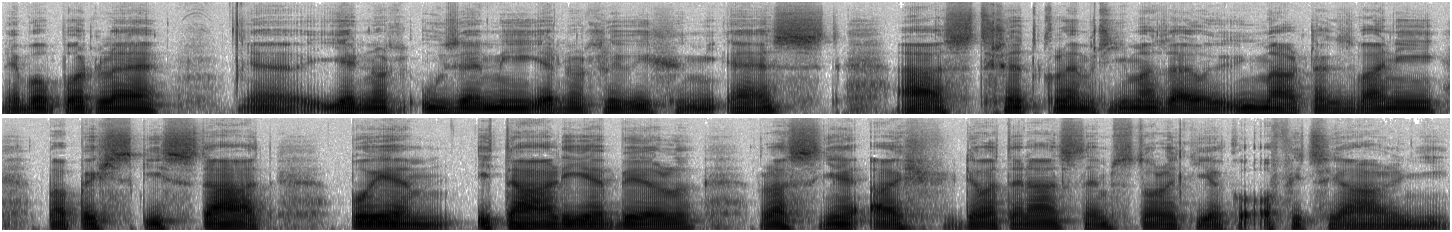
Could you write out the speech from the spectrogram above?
nebo podle eh, jednot, území jednotlivých měst a střed kolem Říma zaujímal takzvaný papežský stát. Pojem Itálie byl vlastně až v 19. století jako oficiální.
